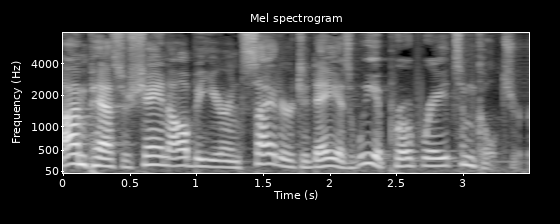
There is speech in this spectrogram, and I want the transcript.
I'm Pastor Shane. I'll be your insider today as we appropriate some culture.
